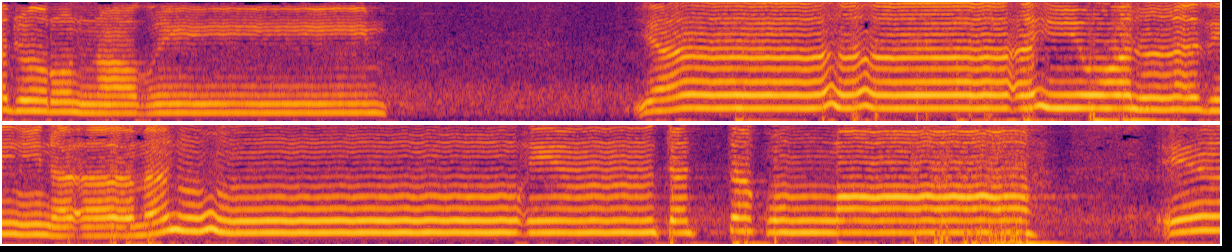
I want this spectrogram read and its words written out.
أجر عظيم. يا أيها الذين آمنوا إن تتقوا الله إن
